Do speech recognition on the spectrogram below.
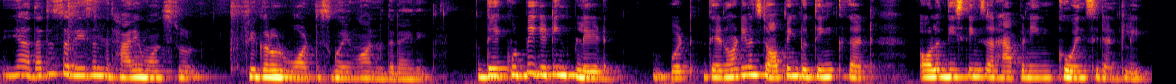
Yeah, that is the reason that Harry wants to figure out what is going on with the diary. They could be getting played, but they're not even stopping to think that all of these things are happening coincidentally.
